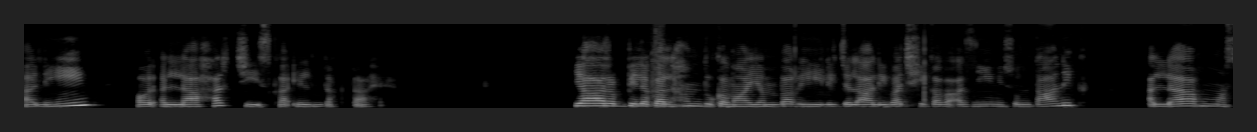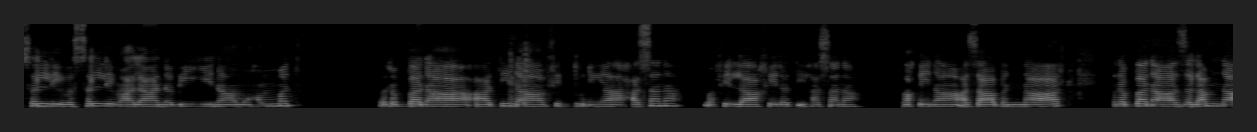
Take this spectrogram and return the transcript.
अलीम। और अल्लाह हर चीज़ का इल्म रखता है। या रब्बी लकल हमदु कमा यंबगी लिजलाली वजहिका व अज़ीम सुल्तानिक। अल्लाहुम्मा सल्ली व सल्लिम अला नबीना मुहम्मद। रब्बना आतिना फिद दुनिया हसना व फिल आखिरति हसना वक़िना अज़ाबन नार रब्बना ज़लमना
